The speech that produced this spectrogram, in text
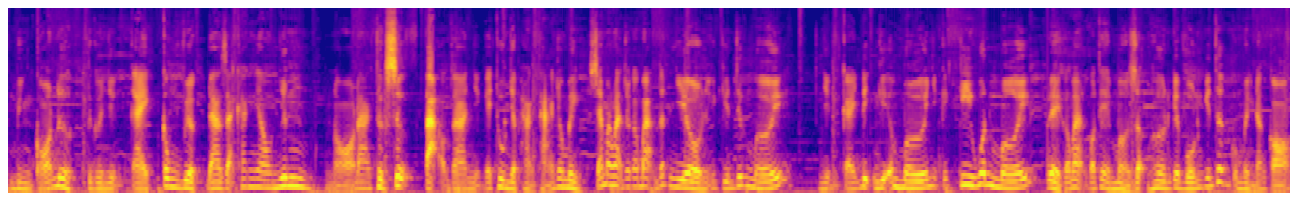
mình có được từ những cái công việc đa dạng khác nhau nhưng nó đang thực sự tạo ra những cái thu nhập hàng tháng cho mình sẽ mang lại cho các bạn rất nhiều những kiến thức mới, những cái định nghĩa mới, những cái keyword mới để các bạn có thể mở rộng hơn cái vốn kiến thức của mình đang có.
